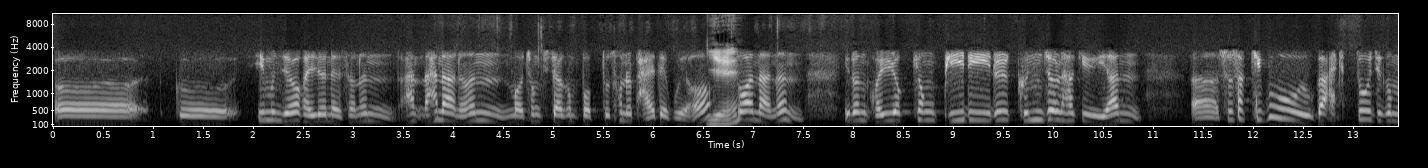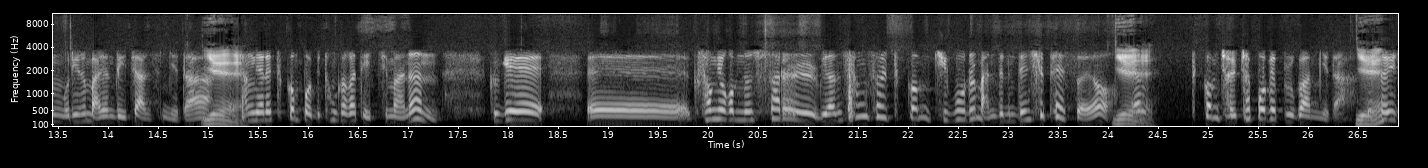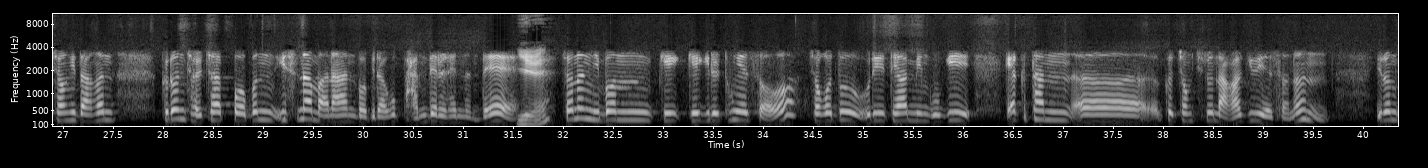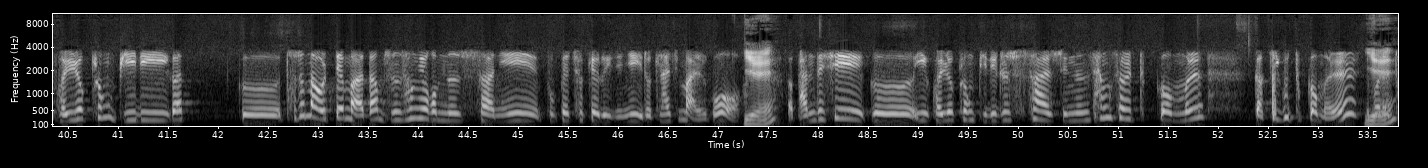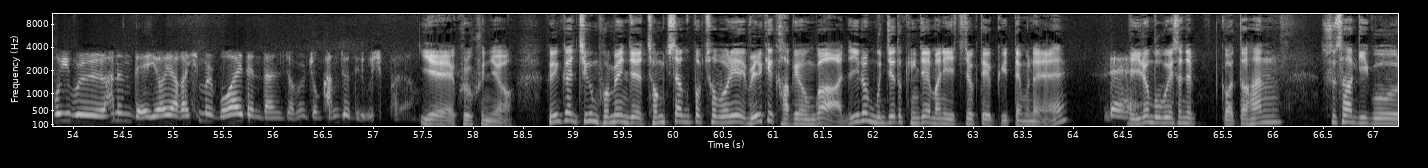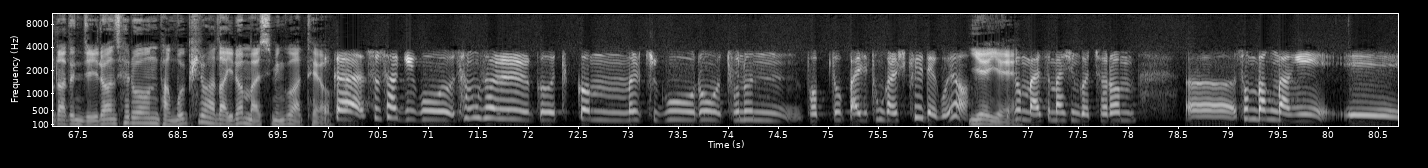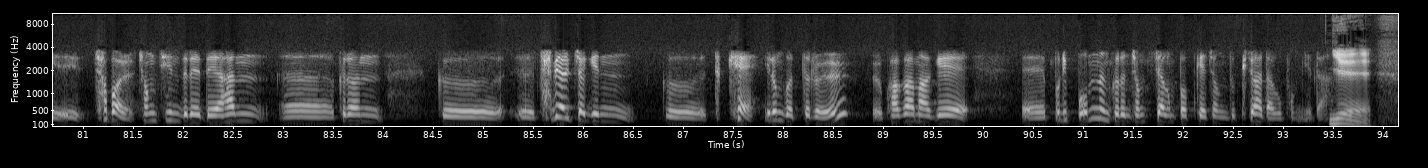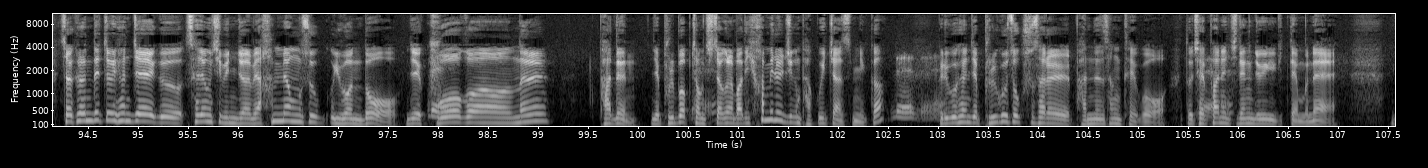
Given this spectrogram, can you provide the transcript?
어 그 이 문제와 관련해서는 한, 하나는 뭐 정치자금법도 손을 봐야 되고요. 예. 또 하나는 이런 권력형 비리를 근절하기 위한 어, 수사 기구가 아직도 지금 우리는 마련돼 있지 않습니다. 예. 작년에 특검법이 통과가 됐지만은 그게 에, 성역 없는 수사를 위한 상설 특검 기구를 만드는 데는 실패했어요. 예. 특검 절차법에 불과합니다. 예. 저희 정의당은 그런 절차법은 있으나 마나한 법이라고 반대를 했는데 예. 저는 이번 계, 계기를 통해서 적어도 우리 대한민국이 깨끗한 어, 그 정치로 나가기 위해서는 이런 권력형 비리가 그 터져 나올 때마다 무슨 성역 없는 수사니 부패 척결 의진이 이렇게 하지 말고 예. 반드시 그 이 권력형 비리를 수사할 수 있는 상설 특검을 그러니까 기구 특검을 이번에 예. 도입을 하는데 여야가 힘을 모아야 된다는 점을 좀 강조드리고 싶어요. 예, 그렇군요. 그러니까 지금 보면 이제 정치자금법 처벌이 왜 이렇게 가벼운가 이런 문제도 굉장히 많이 지적되어 있기 때문에 네. 이런 부분에서 이제 어떠한 수사기구라든지 이런 새로운 방법이 필요하다 이런 말씀인 것 같아요. 그러니까 수사기구 상설 그 특검을 기구로 두는 법도 빨리 통과를 시켜야 되고요. 예, 예. 지금 말씀하신 것처럼 어, 손방망이 이 처벌 정치인들에 대한 어, 그런 그 어, 차별적인 그 특혜 이런 것들을 과감하게 에, 뿌리 뽑는 그런 정치자금법 개정도 필요하다고 봅니다. 예. 자, 그런데 또 현재 그 새정치민주연합의 한명숙 의원도 이제 네. 9억 원을 받은 이제 불법 정치자금을 받은 혐의를 지금 받고 있지 않습니까? 네네. 그리고 현재 불구속 수사를 받는 상태고 또 재판이 네. 진행 중이기 때문에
